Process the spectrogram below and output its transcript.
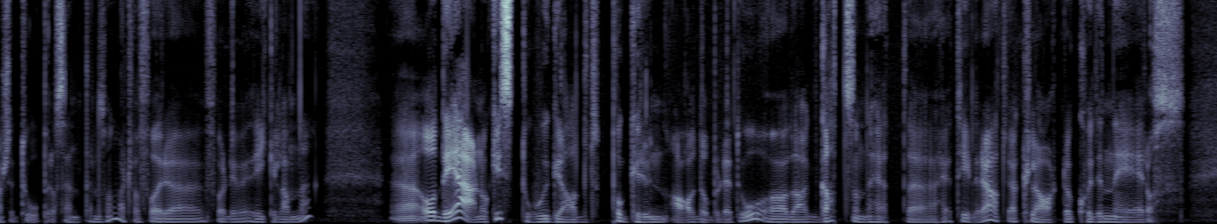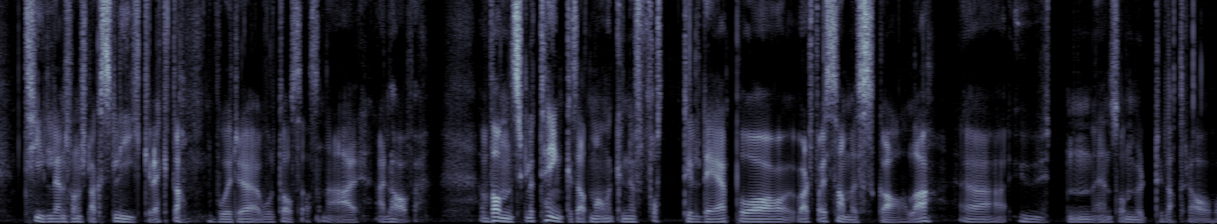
kanskje 2 eller noe sånt, i hvert fall for, for de rike landene. og det er nok i stor grad pga. WTO og da GATT, som det het, het, tidligere, at vi har klart å koordinere oss til en sånn slags likevekt, da, hvor, hvor tollsatsene er, er lave vanskelig å tenke seg at man kunne fått til det på i hvert fall i samme skala uten en sånn multilateral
